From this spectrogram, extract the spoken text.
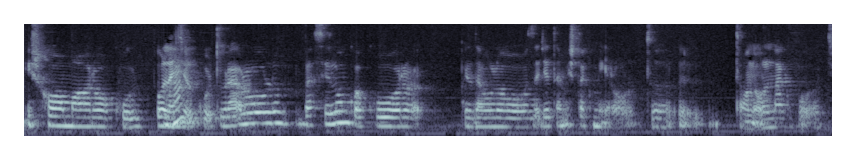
És ha már a, kul- a lengyel uh-huh. kultúráról beszélünk, akkor például az egyetemisták miről tanulnak, vagy,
